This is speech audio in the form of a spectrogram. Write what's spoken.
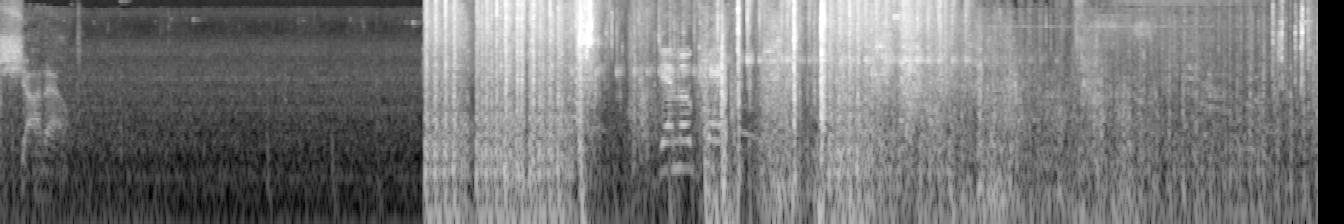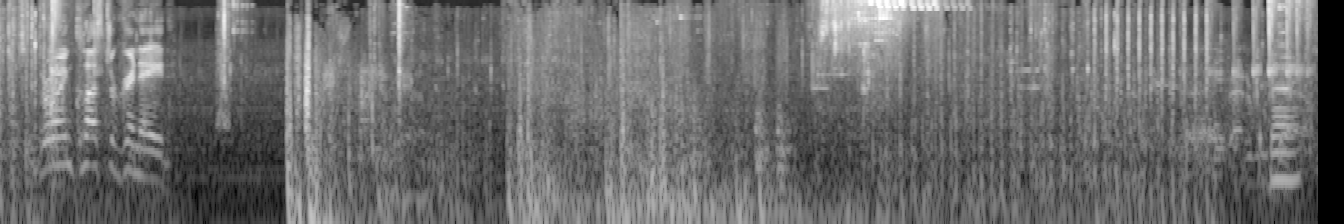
Shot out. Demo kit. Throwing cluster grenade. Okay. Bringing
